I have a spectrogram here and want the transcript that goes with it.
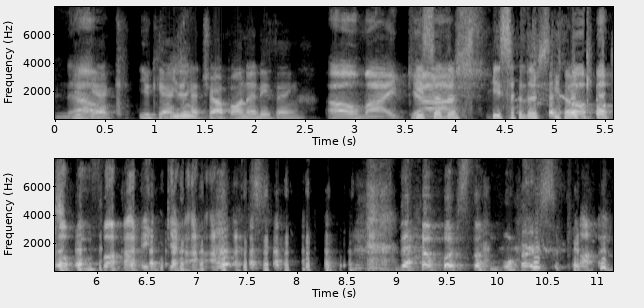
You no. can't. You can't You catch up on anything. Oh my god. He said there's he said there's no catch. Oh my gosh. that was the worst pun.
